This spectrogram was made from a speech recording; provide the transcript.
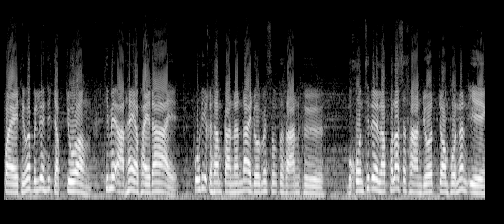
ไปถือว่าเป็นเรื่องที่จับจ้วง ที่ไม่อาจให้อภัยได้ ผู้ที่กระทำการนั้นได้โดยไม่สกสานคือ บุคคลที่ได้รับพระราชทานยศจอมพลนั่นเอง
